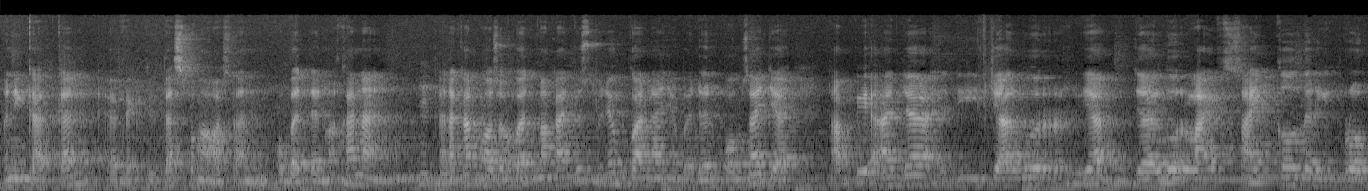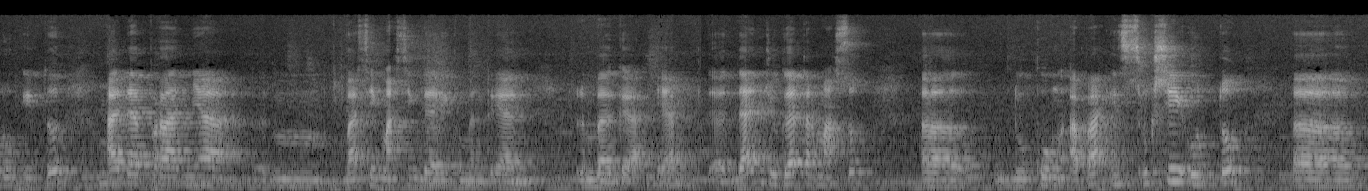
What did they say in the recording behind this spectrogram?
meningkatkan efektivitas pengawasan obat dan makanan. Hmm. Karena kan pengawasan obat makanan itu sebenarnya bukan hanya Badan POM saja, tapi ada di jalur ya jalur life cycle dari produk itu hmm. ada perannya mm, masing-masing um, dari kementerian lembaga ya dan juga termasuk uh, dukung apa instruksi untuk uh,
